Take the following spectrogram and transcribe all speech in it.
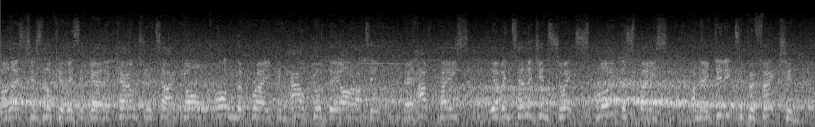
Well, let's just look at this again. A counter-attack goal on the break and how good they are at it. They have pace, they have intelligence to exploit the space, and they did it to perfection.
